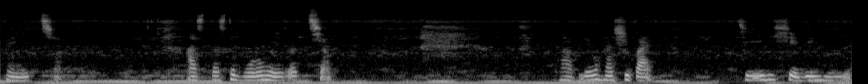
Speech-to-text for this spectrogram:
খেয়ে নিচ্ছে। আস্তে আস্তে বড় হয়ে যাচ্ছে। ভাবলেও হাসি পায় যে সেদিন হলো।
